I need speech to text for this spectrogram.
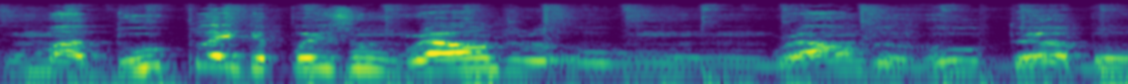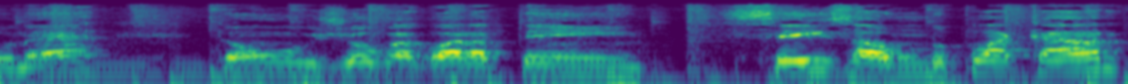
uma dupla e depois um ground um ground rule double, né? Então o jogo agora tem 6 a 1 do placar,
